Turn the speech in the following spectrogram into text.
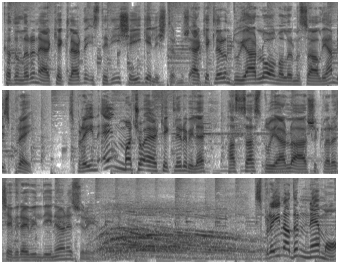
kadınların erkeklerde istediği şeyi geliştirmiş. Erkeklerin duyarlı olmalarını sağlayan bir sprey. Sprey'in en maço erkekleri bile hassas, duyarlı aşıklara çevirebildiğini öne sürüyor. Sprey'in adı Nemo.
